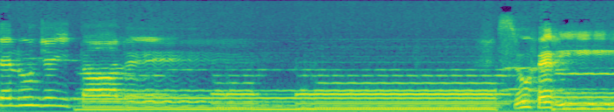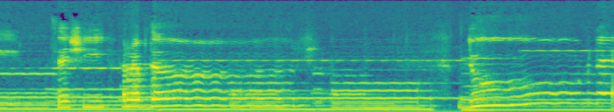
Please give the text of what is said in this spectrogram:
Îndelungei tale, suferințe și răbdări. Dumnezeul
